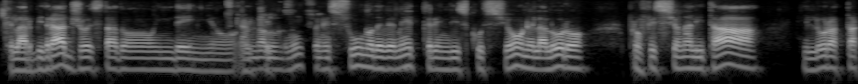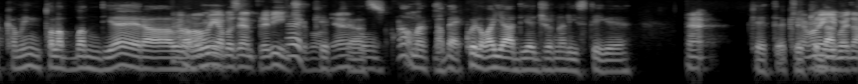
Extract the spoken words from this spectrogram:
che l'arbitraggio è stato indegno e che Scandaloso, comunque nessuno deve mettere in discussione la loro professionalità, il loro attaccamento alla bandiera, Eh, ma lavoro. mica poi sempre vince. Eh, poi, eh. No, ma vabbè, quello vai a dire ai giornalisti che, Eh, che, che, Cioè, che dare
